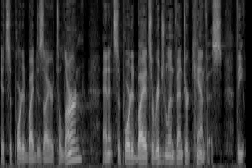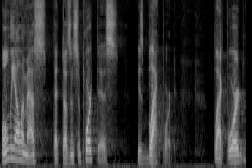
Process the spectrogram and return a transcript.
it's supported by Desire to Learn, and it's supported by its original inventor, Canvas. The only LMS that doesn't support this is Blackboard. Blackboard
